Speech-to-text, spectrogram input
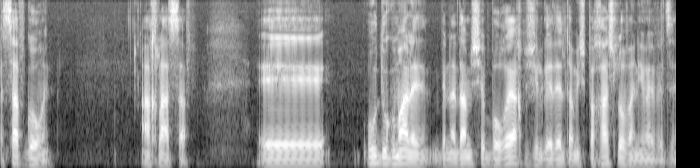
אסף גורן. אחלה אסף. הוא דוגמה לבן אדם שבורח בשביל לגדל את המשפחה שלו, ואני אוהב את זה.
